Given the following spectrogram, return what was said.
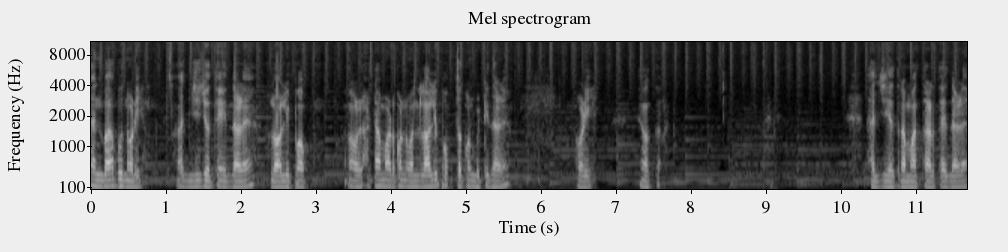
ನನ್ನ ಬಾಬು ನೋಡಿ, ಅಜ್ಜಿ ಜೊತೆ ಇದ್ದಾಳೆ ಲಾಲಿಪಾಪ್ ಅವಳು ಹಠ ಮಾಡ್ಕೊಂಡು ಒಂದು ಲಾಲಿಪಾಪ್ ತಗೊಂಡು ಬಿಟ್ಟಿದ್ದಾಳೆ ನೋಡಿ ಅಜ್ಜಿ ಹತ್ರ ಮಾತಾಡ್ತಾ ಇದ್ದಾಳೆ.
